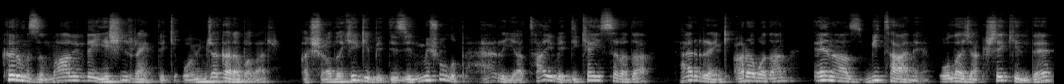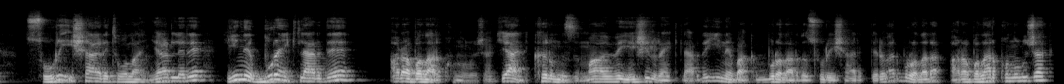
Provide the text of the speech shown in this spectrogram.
kırmızı, mavi ve yeşil renkteki oyuncak arabalar aşağıdaki gibi dizilmiş olup her yatay ve dikey sırada her renk arabadan en az bir tane olacak şekilde soru işareti olan yerlere yine bu renklerde arabalar konulacak. Yani kırmızı, mavi ve yeşil renklerde yine bakın buralarda soru işaretleri var. Buralara arabalar konulacak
